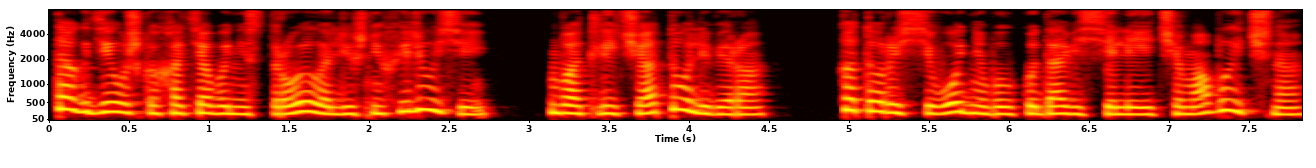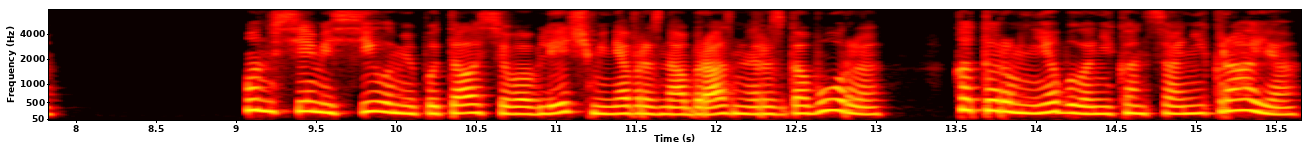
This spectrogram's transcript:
Так девушка хотя бы не строила лишних иллюзий, в отличие от Оливера, который сегодня был куда веселее, чем обычно. Он всеми силами пытался вовлечь меня в разнообразные разговоры, которым не было ни конца, ни края,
